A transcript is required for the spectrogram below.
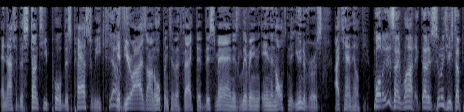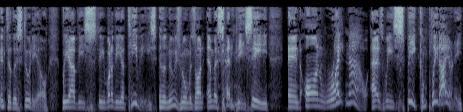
And after the stunt he pulled this past week, Yeah. if your eyes aren't open to the fact that this man is living in an alternate universe, I can't help you. Well, it is ironic that as soon as you stepped into the studio, we have these the, one of the uh, TVs in the newsroom is on MSNBC, and on right now as we speak, complete irony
